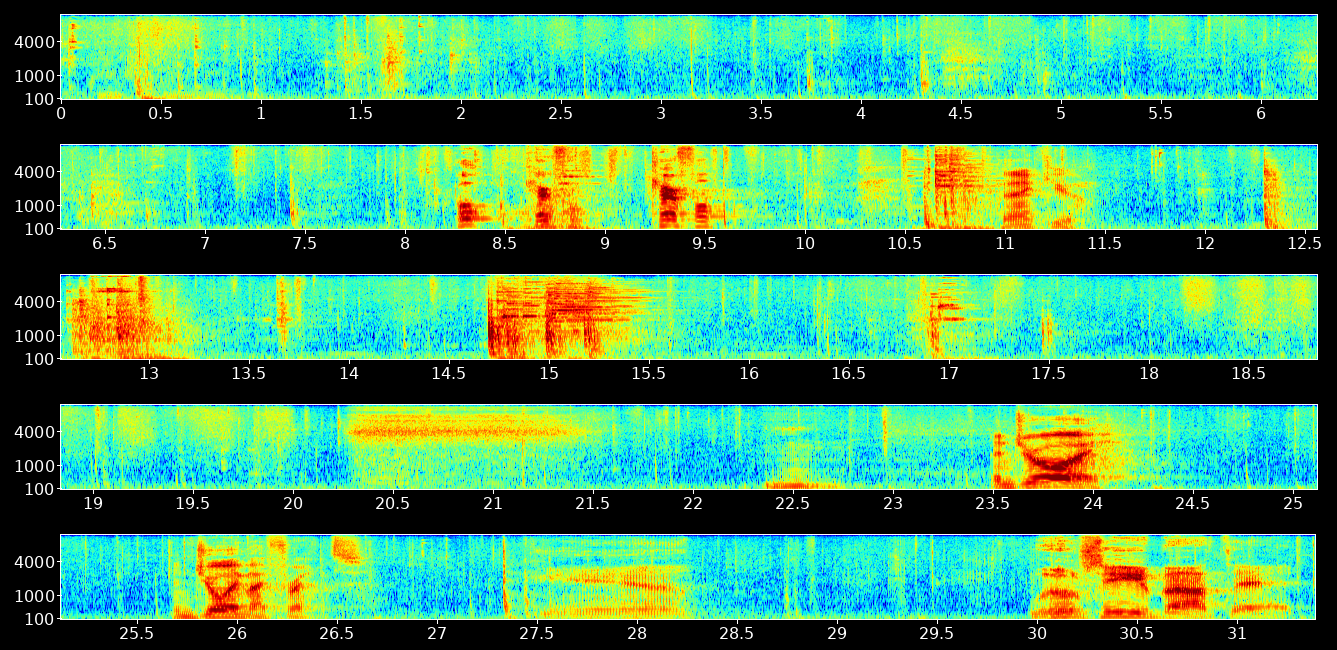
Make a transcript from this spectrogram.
Oh, careful, careful. Thank you. Enjoy. Enjoy, my friends. Yeah. We'll see about that.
